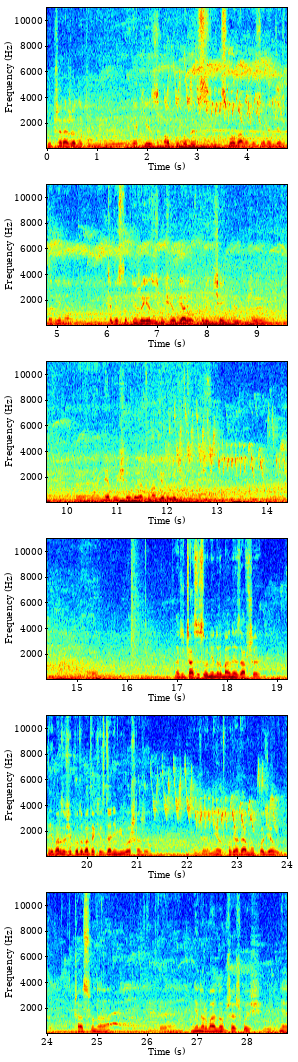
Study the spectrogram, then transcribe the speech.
był przerażony tym, e, jaki jest opór wobec słowa, wobec orędzia zbawienia. Tego stopnia, że Jezus mu się objawiał w Koryncie i mówił, że e, nie bój się, bo ja tu mam wielu ludzi w tym mieście. E, Znaczy czasy są nienormalne zawsze. Mnie bardzo się podoba takie zdanie Miłosza, że, że nie odpowiada mu podział czasu na e, nienormalną przeszłość, nie,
